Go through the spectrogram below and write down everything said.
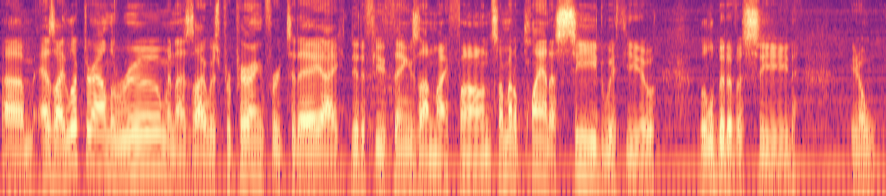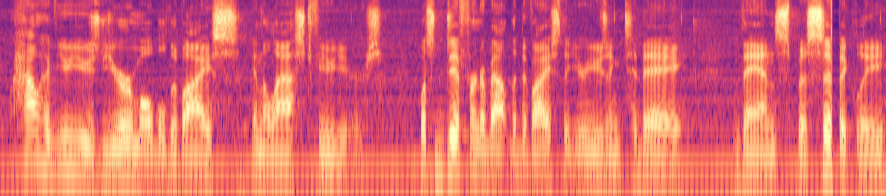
Um, as I looked around the room and as I was preparing for today, I did a few things on my phone. So I'm going to plant a seed with you, a little bit of a seed. You know, how have you used your mobile device in the last few years? What's different about the device that you're using today than specifically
